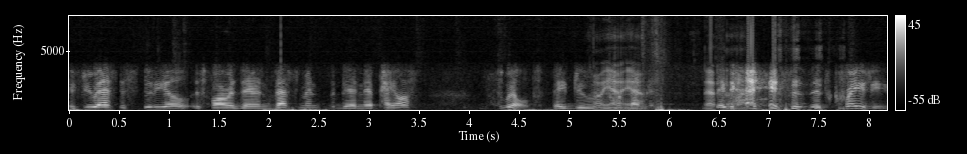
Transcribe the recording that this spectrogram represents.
if you ask the studio as far as their investment and their payoff, thrilled. They do Oh, yeah, yeah. tremendous. They, definitely. it's, it's crazy.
